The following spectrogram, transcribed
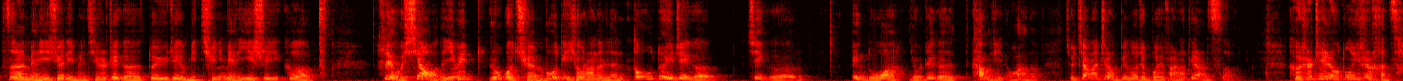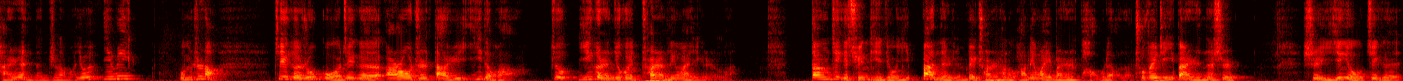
自然免疫学里面，其实这个对于这个群体免疫是一个最有效的，因为如果全部地球上的人都对这个这个病毒啊有这个抗体的话呢，就将来这种病毒就不会发生第二次了。可是这种东西是很残忍的，你知道吗？因为因为我们知道，这个如果这个 R O 值大于一的话，就一个人就会传染另外一个人了。当这个群体有一半的人被传染上的话，另外一半人是跑不了的，除非这一半人呢是是已经有这个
